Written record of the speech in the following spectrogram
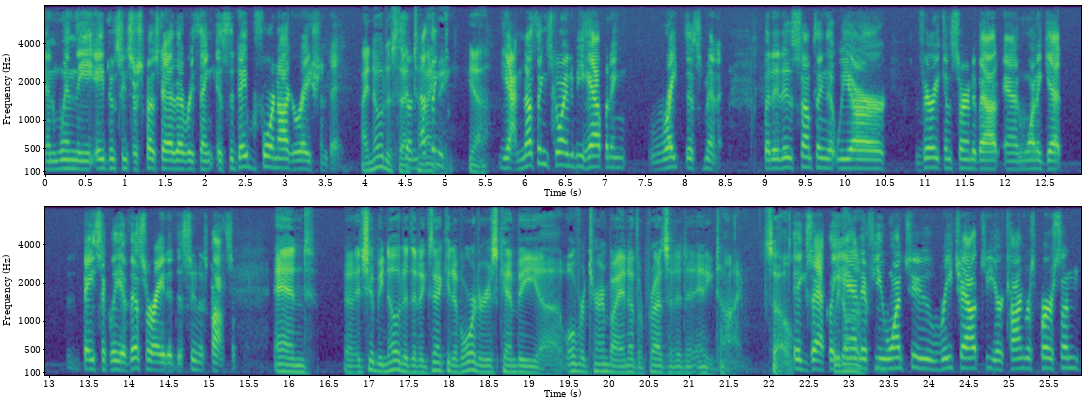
and when the agencies are supposed to have everything is the day before inauguration day. I noticed that so timing. Yeah. Yeah, nothing's going to be happening right this minute but it is something that we are very concerned about and want to get basically eviscerated as soon as possible. And uh, it should be noted that executive orders can be uh, overturned by another president at any time. So exactly, and know. if you want to reach out to your congressperson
